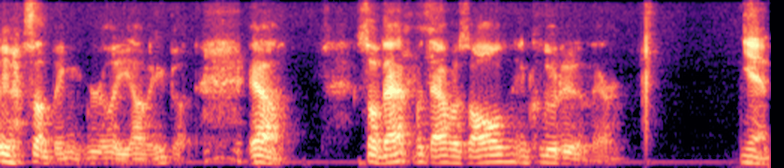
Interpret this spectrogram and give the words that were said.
something really yummy, but yeah. So that but that was all included in there. Yeah.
